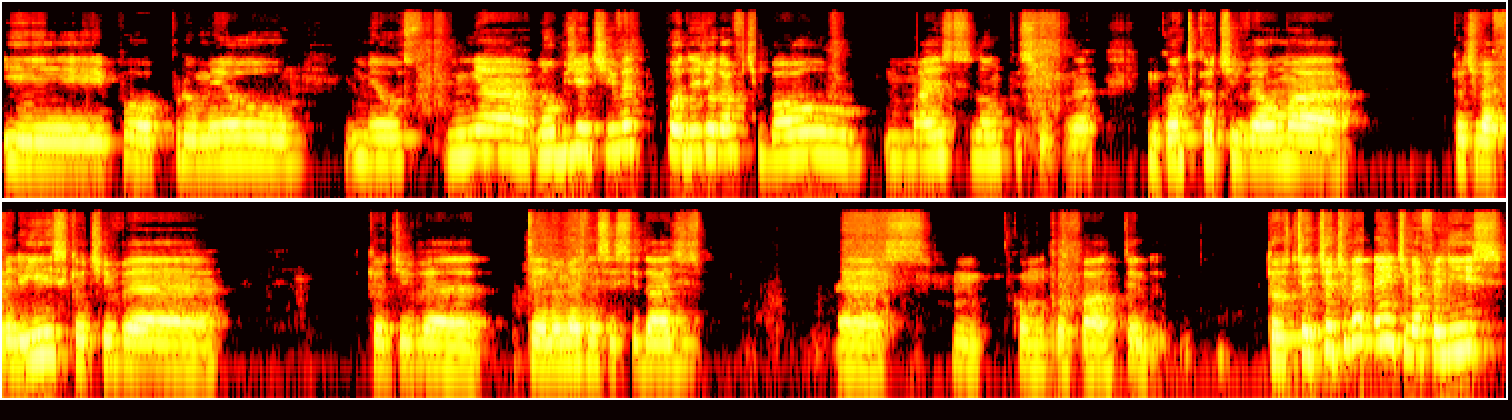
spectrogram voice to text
e pô, pro meu meu minha meu objetivo é poder jogar futebol o mais longo possível, né? Enquanto que eu tiver uma que eu tiver feliz, que eu tiver que eu tiver tendo minhas necessidades é, hum, como que eu falo, que eu, se eu estiver bem, estiver feliz,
